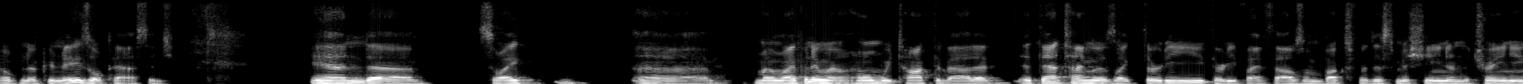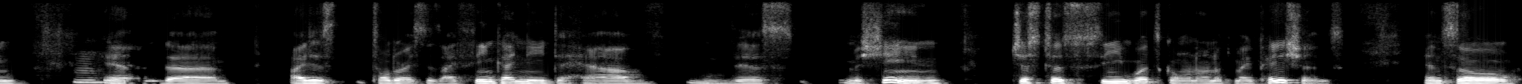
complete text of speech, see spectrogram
open up your nasal passage. And uh, so I uh, my wife and I went home. We talked about it. At that time, it was like 30, 35,000 bucks for this machine and the training. Mm-hmm. And uh, I just told her, I says, I think I need to have this machine just to see what's going on with my patients. And so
